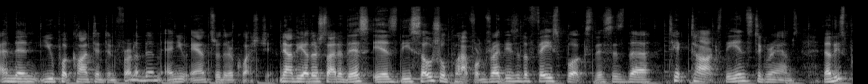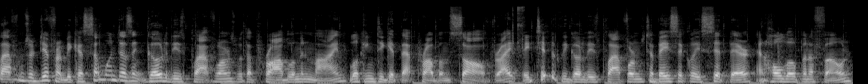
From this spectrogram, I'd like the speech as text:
and then you put content in front of them and you answer their question. Now, the other side of this is the social platforms, right? These are the Facebooks, this is the TikToks, the Instagrams. Now, these platforms are different because someone doesn't go to these platforms with a problem in mind, looking to get that problem solved, right? They typically go to these platforms to basically sit there and hold open a phone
